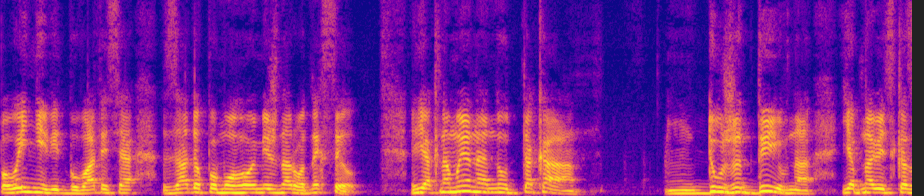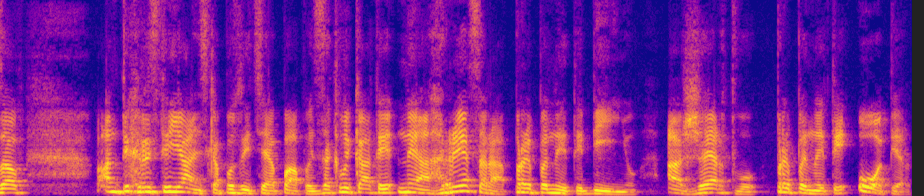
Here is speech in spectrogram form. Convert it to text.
повинні відбуватися за допомогою міжнародних сил. Як на мене, ну така дуже дивна, я б навіть сказав, антихристиянська позиція папи закликати не агресора припинити бійню, а жертву припинити опір.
